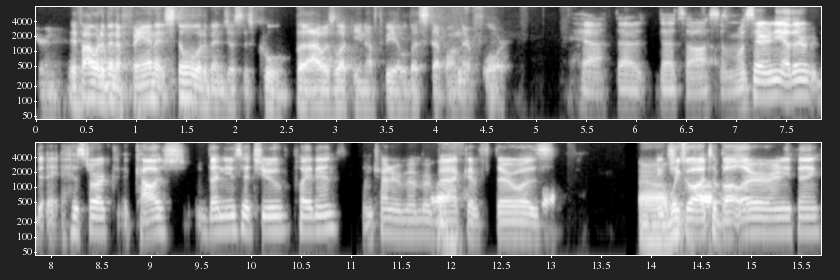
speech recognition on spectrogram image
here. And if I would have been a fan, it still would have been just as cool. But I was lucky enough to be able to step on their floor. Yeah, that that's awesome. Was there any other historic college venues that you played in? I'm trying to remember uh, back if there was. Uh, did you go out to Butler or anything?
